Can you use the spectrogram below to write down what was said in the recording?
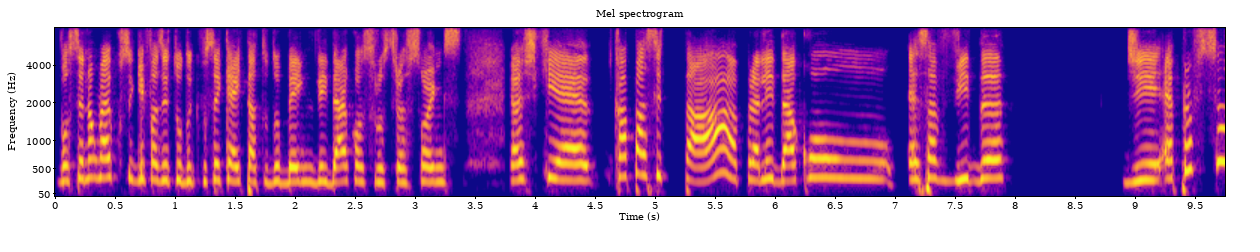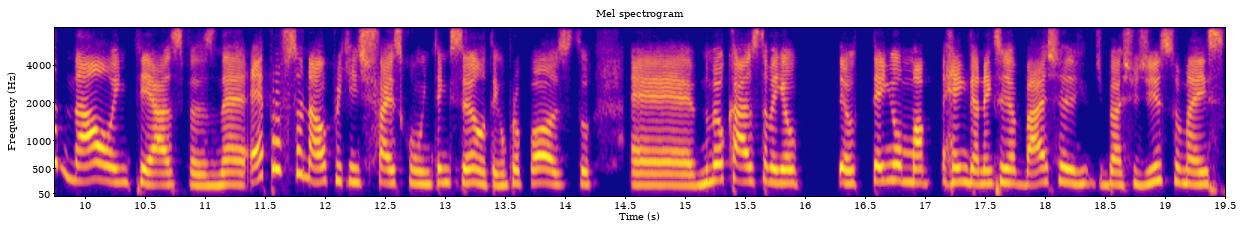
você não vai conseguir fazer tudo que você quer e tá tudo bem, lidar com as frustrações. Eu acho que é capacitar para lidar com essa vida de é profissional entre aspas, né? É profissional porque a gente faz com intenção, tem um propósito. É, no meu caso também eu eu tenho uma renda nem que seja baixa debaixo disso, mas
